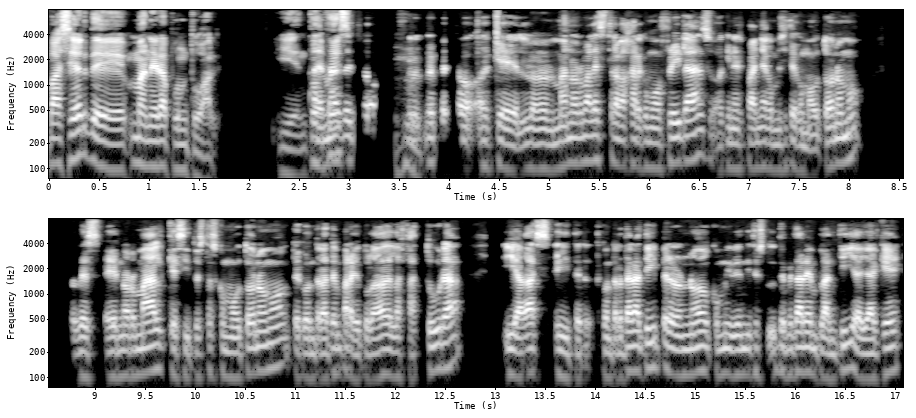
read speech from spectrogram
va a ser de manera puntual. Y entonces... Además, de hecho, respecto a que lo más normal es trabajar como freelance o aquí en España, como se dice, como autónomo. Entonces, es normal que si tú estás como autónomo, te contraten para que tú le hagas la factura y hagas y te, contraten a ti, pero no, como bien dices tú, te metan en plantilla, ya que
